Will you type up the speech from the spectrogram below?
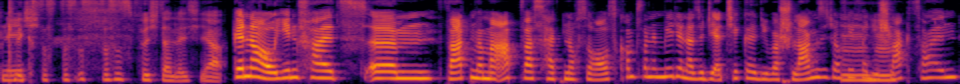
mit Klicks. Das, das, ist, das ist fürchterlich, ja. Genau, jedenfalls ähm, warten wir mal ab, was halt noch so rauskommt von den Medien. Also die Artikel, die überschlagen sich auf jeden Fall, die Mhm. Schlagzeilen.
